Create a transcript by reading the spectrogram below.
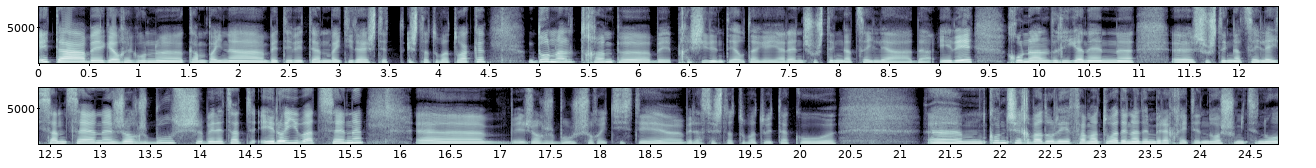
eta be, gaur egun uh, kampaina bete-betean baitira estet, estatu batuak, Donald Trump be, presidente autagaiaren sustengatzailea da ere, Ronald Reaganen uh, sustengatzailea izan zen, George Bush beretzat eroi bat zen, uh, be, George Bush horretzizte, uh, beraz estatu batuetako... Um, kontserbadore famatua dena den berak jaiten du, asumitzen du,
